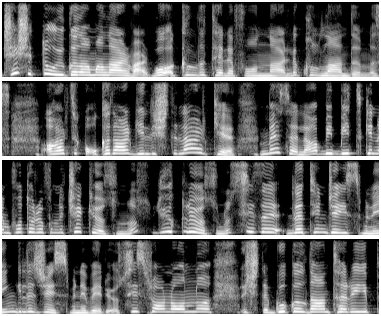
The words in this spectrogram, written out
çeşitli uygulamalar var. Bu akıllı telefonlarla kullandığımız. Artık o kadar geliştiler ki mesela bir bitkinin fotoğrafını çekiyorsunuz, yüklüyorsunuz. Size Latince ismini, İngilizce ismini veriyor. Siz sonra onu işte Google'dan tarayıp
